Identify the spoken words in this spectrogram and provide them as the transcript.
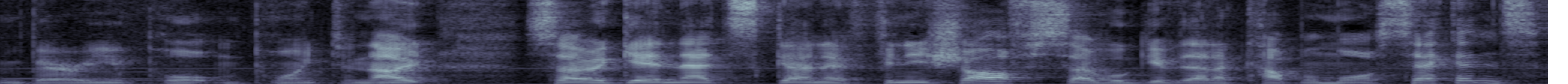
very important point to note. So again, that's going to finish off. So we'll give that a couple more seconds.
